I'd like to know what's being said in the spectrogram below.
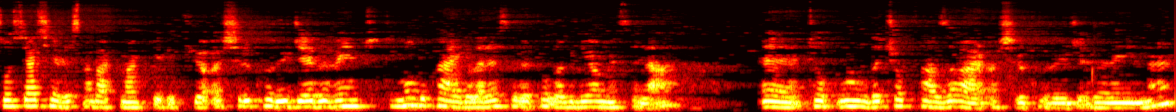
sosyal çevresine bakmak gerekiyor. Aşırı koruyucu ebeveyn tutumu bu kaygılara sebep olabiliyor mesela. E, toplumda çok fazla var aşırı koruyucu ebeveynler.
